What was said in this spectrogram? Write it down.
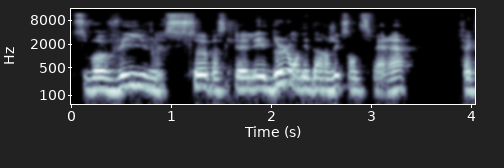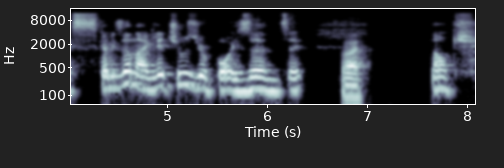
tu vas vivre ça, parce que les deux ont des dangers qui sont différents. Fait que, comme ils disent en anglais, choose your poison, tu sais. Ouais. Donc,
